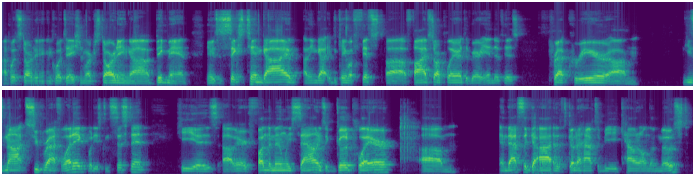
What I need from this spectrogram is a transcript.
I put starting in quotation marks, starting uh, big man. You know, he's a six ten guy. I think got, he became a fifth uh, five star player at the very end of his prep career. Um, he's not super athletic, but he's consistent. He is uh, very fundamentally sound. He's a good player. Um, and that's the guy that's going to have to be counted on the most.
